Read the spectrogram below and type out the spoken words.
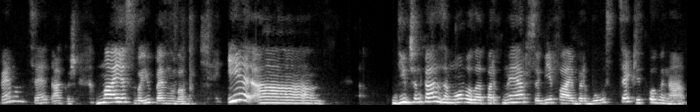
кремом, це також має свою певну вагу. І а, дівчинка замовила партнер собі Fiber Boost, це клітковина.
